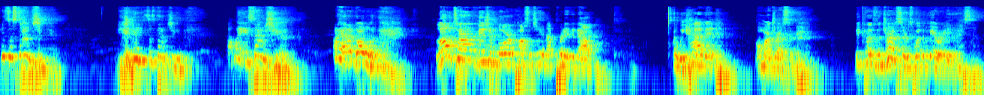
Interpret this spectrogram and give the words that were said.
He's establishing you. He's establishing you. Now, when he established you, I had a goal in mind. Long term vision board, Apostle G, and I printed it out. And we have it on my dresser. Because the dresser is where the mirror is.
